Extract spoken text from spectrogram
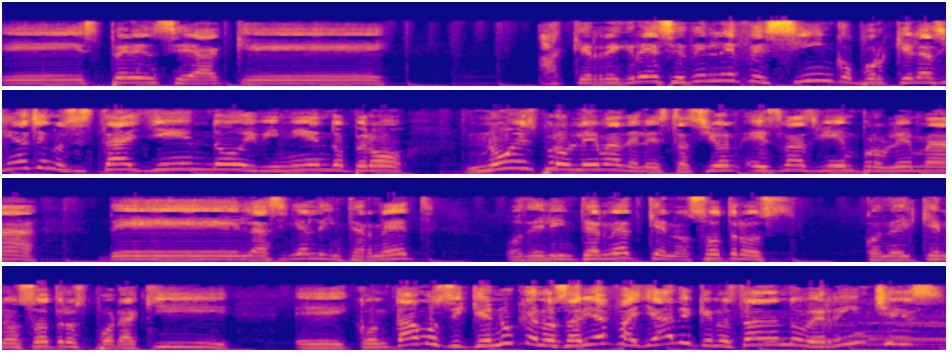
eh, espérense a que a que regrese del F5 porque la señal se nos está yendo y viniendo, pero no es problema de la estación, es más bien problema de la señal de internet o del internet que nosotros con el que nosotros por aquí eh, contamos y que nunca nos había fallado y que nos está dando berrinches.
